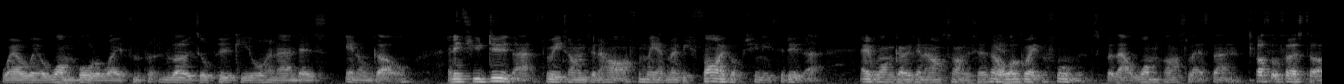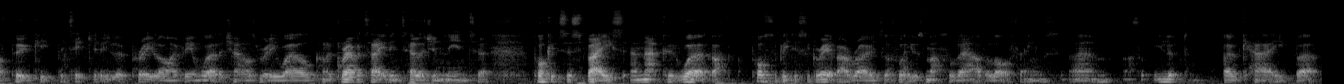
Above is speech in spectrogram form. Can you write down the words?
where we were one ball away from putting Rhodes or Pukki or Hernandez in on goal. And if you do that three times in a half, and we had maybe five opportunities to do that, everyone goes in at half time and says, "Oh, Yeah. what a great performance!" But that one pass let us down. I thought first half Pukki particularly looked pretty lively and worked the channels really well, kind of gravitated intelligently into pockets of space, and that could work. I possibly disagree about Rhodes. I thought he was muscled out of a lot of things. Um, I thought he looked okay, but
